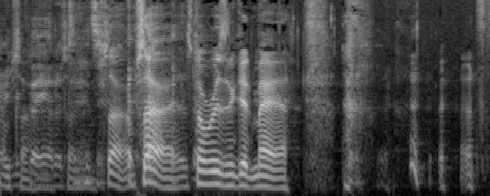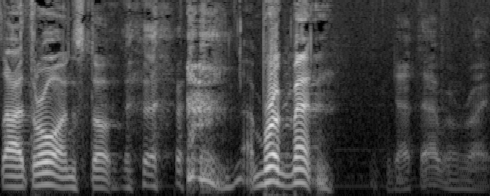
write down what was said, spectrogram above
I'm sorry. I'm sorry. I'm sorry. I'm sorry. There's no reason to get mad. Start throwing stuff. Brook Benton. Got that one right.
